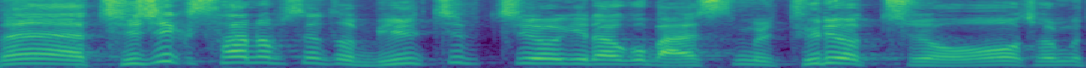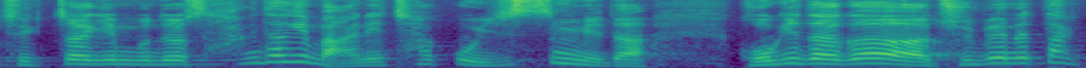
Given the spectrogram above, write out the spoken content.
네, 지식산업센터 밀집 지역이라고 말씀을 드렸죠. 젊은 직장인분들 상당히 많이 찾고 있습니다. 거기다가 주변에 딱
